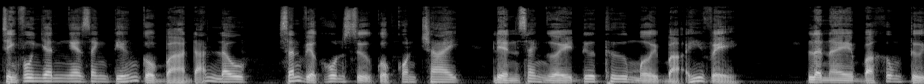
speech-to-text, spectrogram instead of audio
Trịnh Phu Nhân nghe danh tiếng của bà đã lâu, sẵn việc hôn sự của con trai, liền sai người đưa thư mời bà ấy về. Lần này bà không từ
